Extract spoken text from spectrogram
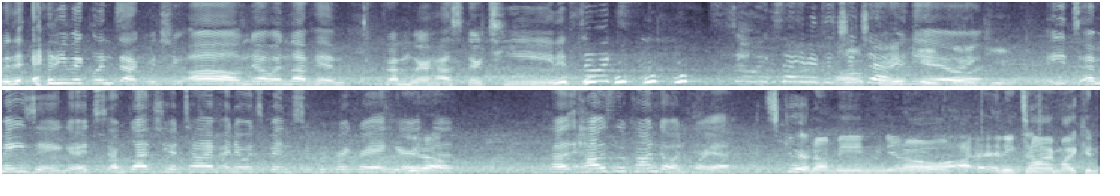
with Eddie McClintock, which you all know and love him from Warehouse 13. It's so ex- so excited to chit chat oh, with you. you. Thank you. It's amazing. It's. I'm glad you had time. I know it's been super cray cray here. Yeah. How, how's the con going for you? It's good. I mean, you know, I, anytime I can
